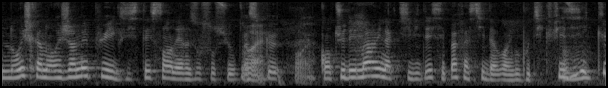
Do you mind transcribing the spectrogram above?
Norishka n'aurait jamais pu exister sans les réseaux sociaux. Parce Ouais, que ouais. quand tu démarres une activité, c'est pas facile d'avoir une boutique physique,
